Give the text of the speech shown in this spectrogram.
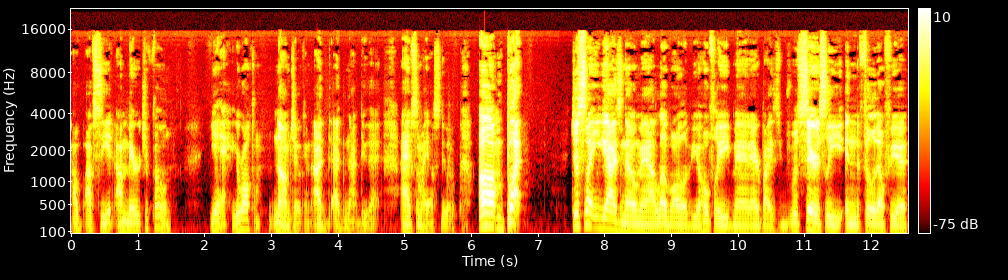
I, I see it. I married your phone. Yeah, you're welcome. No, I'm joking. I, I did not do that. I have somebody else do it. Um, but just letting you guys know, man, I love all of you. Hopefully, man, everybody's seriously in the Philadelphia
